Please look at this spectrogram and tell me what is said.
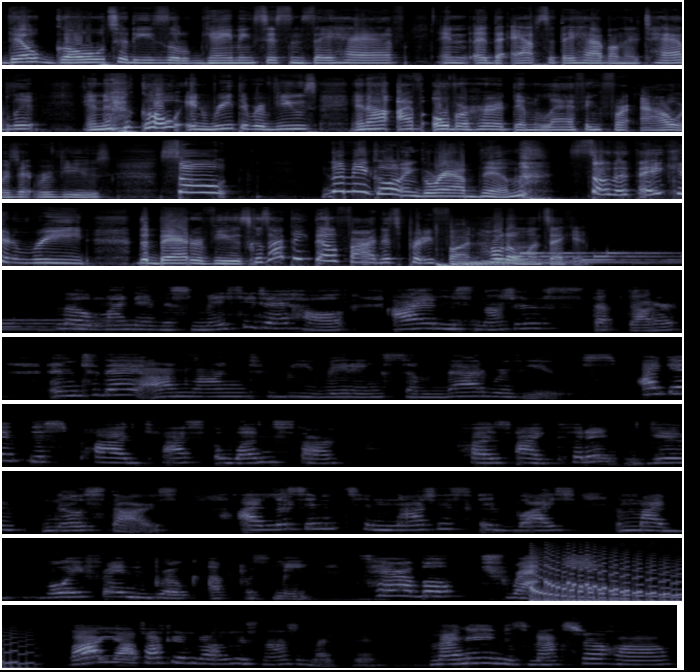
They'll go to these little gaming systems they have and uh, the apps that they have on their tablet, and they'll go and read the reviews. And I, I've overheard them laughing for hours at reviews. So let me go and grab them so that they can read the bad reviews because I think they'll find it's pretty fun. Hold on one second. Hello, my name is Macy J. Hall. I am Miss Nasha's stepdaughter, and today I'm going to be reading some bad reviews. I gave this podcast a one star because I couldn't give no stars. I listened to Nasha's advice, and my boyfriend broke up with me. Terrible trash. Why are y'all talking about Miss Nasha like this? My name is Maxwell Hall.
